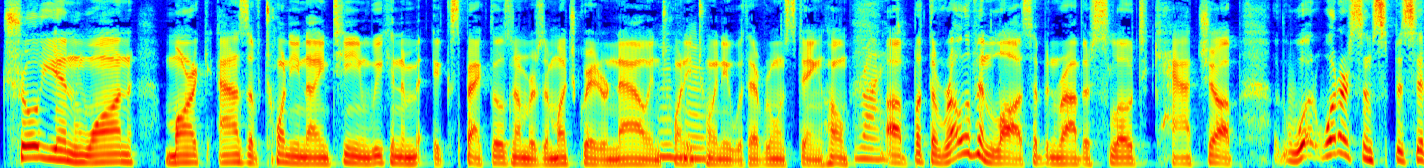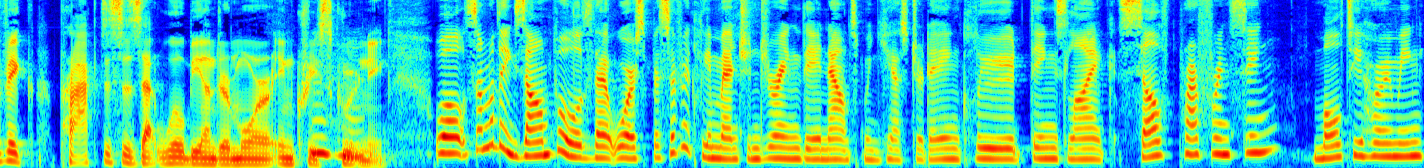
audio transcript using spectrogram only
trillion won mark as of 2019. We can expect those numbers are much greater now in 2020 with everyone staying home. Right. Uh, but the relevant laws have been rather slow to catch up. What what are some specific practices that will be under more increased scrutiny? Well, some of the examples that were specifically mentioned during the announcement yesterday include things like self preferencing, multi homing,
